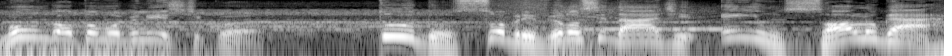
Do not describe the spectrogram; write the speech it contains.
mundo automobilístico. Tudo sobre velocidade em um só lugar.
